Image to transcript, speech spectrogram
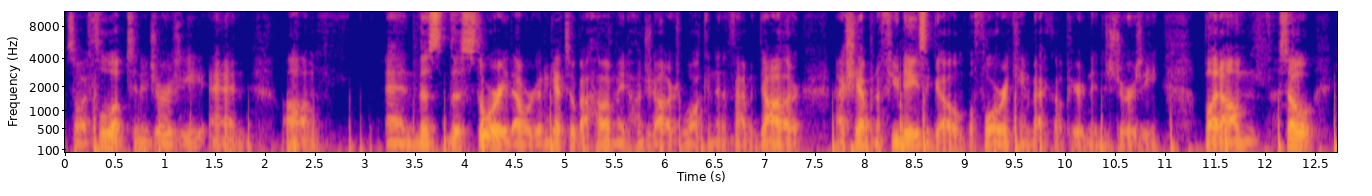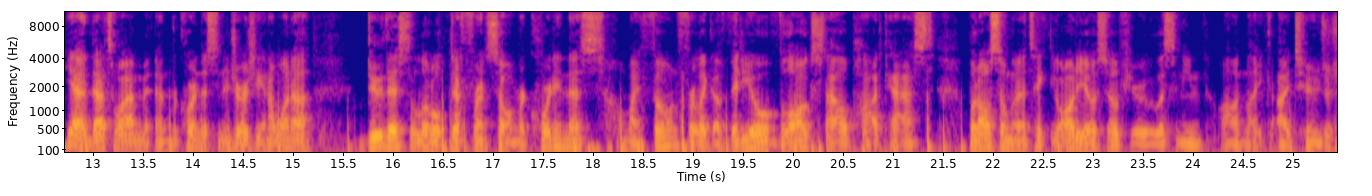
So I flew up to New Jersey and um, and this the story that we're gonna get to about how I made hundred dollars walking in a Family Dollar actually happened a few days ago before I came back up here to New Jersey. But um, so yeah, that's why I'm, I'm recording this in New Jersey, and I want to do this a little different. So I'm recording this on my phone for like a video vlog style podcast, but also I'm going to take the audio. So if you're listening on like iTunes or,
